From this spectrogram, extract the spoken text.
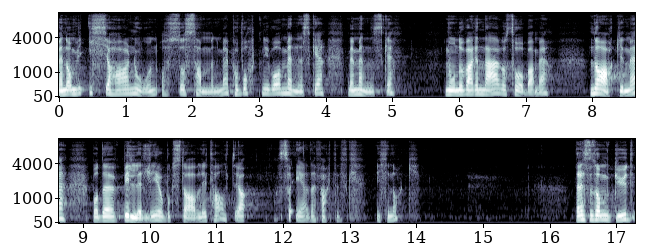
Men om vi ikke har noen å stå sammen med på vårt nivå, menneske med menneske, noen å være nær og sårbar med, naken med, både billedlig og bokstavelig talt, ja, så er det faktisk ikke nok. Det er nesten som Gud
